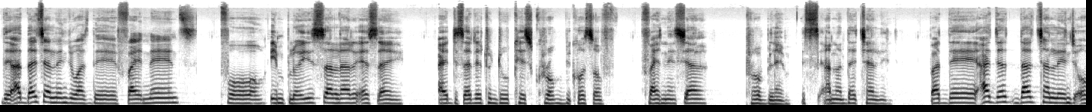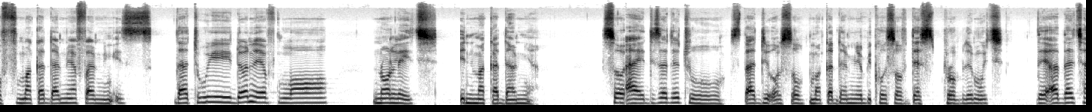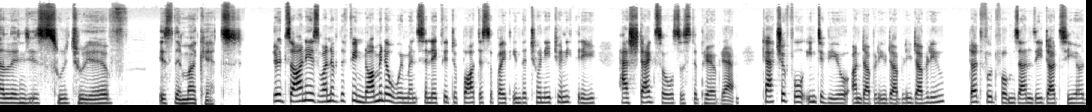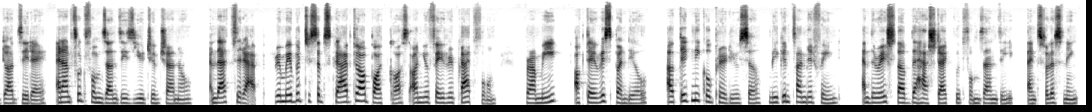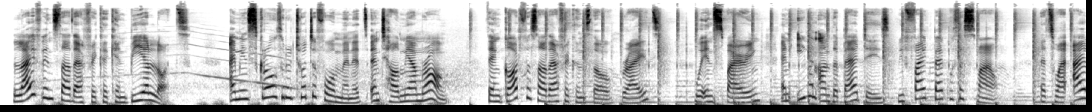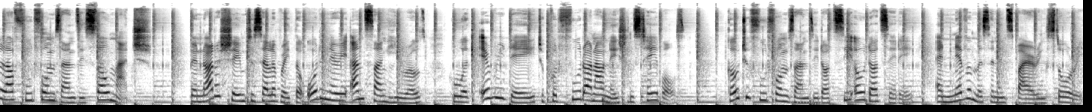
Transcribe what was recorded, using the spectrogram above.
The other challenge was the finance for employees' salary as I, I decided to do cash crop because of financial problem. It's another challenge. But the that challenge of macadamia farming is that we don't have more knowledge in macadamia. So I decided to study also macadamia because of this problem, which the other challenges which we have is the market. Ridzani is one of the phenomenal women selected to participate in the 2023 hashtag Soul Sister program. Catch a full interview on www.foodformzansi.co.za and on Food for Mzansi's YouTube channel. And that's a wrap. Remember to subscribe to our podcast on your favorite platform. From me, Octavius Pandil, our technical producer, Megan van Veen, and the rest of the hashtag Food for Mzansi. Thanks for listening. Life in South Africa can be a lot. I mean, scroll through Twitter for a minute and tell me I'm wrong. Thank God for South Africans, though, right? We're inspiring, and even on the bad days, we fight back with a smile. That's why I love Food for Mzansi so much. They're not ashamed to celebrate the ordinary unsung heroes who work every day to put food on our nation's tables. Go to foodformzansi.co.za and never miss an inspiring story.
